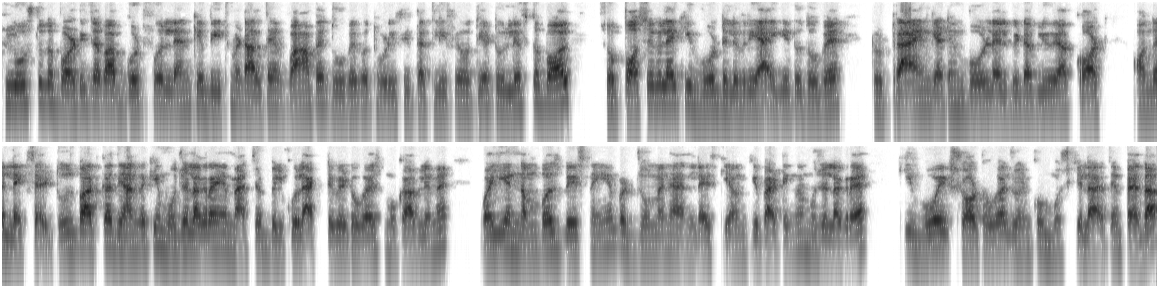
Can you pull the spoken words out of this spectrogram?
क्लोज टू द बॉडी जब आप गुड फुल लेंथ के बीच में डालते हैं, वहाँ पे दुबे को थोड़ी सी तकलीफें होती है to lift the ball so possible है कि वो डिलीवरी आएगी to Dube to try and get him bowled LBW या caught on the leg side तो उस बात का ध्यान रखिए, मुझे लग रहा है ये मैचअप बिल्कुल एक्टिवेट होगा इस मुकाबले में। वाइल ये नंबर्स बेस्ड नहीं है बट जो मैंने एनालाइज किया उनकी बैटिंग में मुझे लग रहा है कि वो एक शॉट होगा जो इनको मुश्किल आयतें पैदा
